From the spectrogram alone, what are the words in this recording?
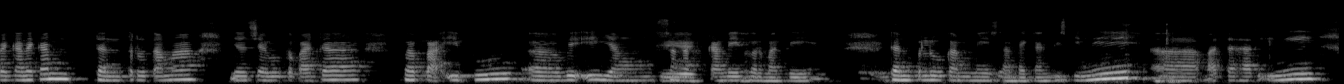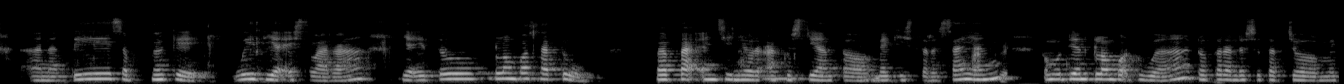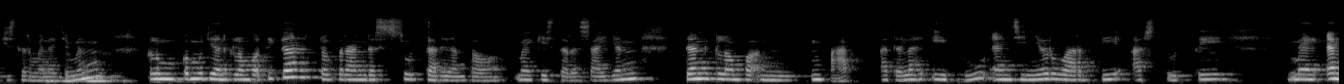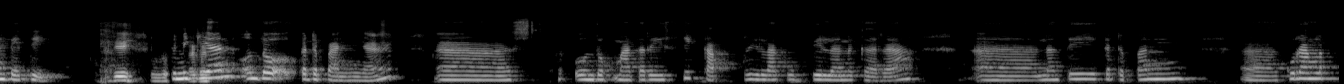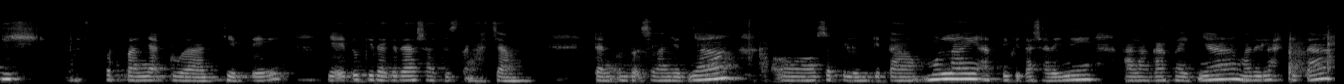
rekan-rekan dan terutama ya sewu kepada Bapak Ibu eh, WI yang Oke. sangat kami hormati. Dan perlu kami sampaikan di sini eh, pada hari ini nanti sebagai Widya Eswara yaitu kelompok satu Bapak Insinyur Agustianto Magister Sains, kemudian kelompok dua Dr. Andes Sutarjo Magister Manajemen, Kelom- kemudian kelompok tiga Dr. Andes Sudaryanto Magister Sains, dan kelompok em- empat adalah Ibu Insinyur Wardi Astuti MPD. Demikian untuk ke depannya eh, untuk materi sikap perilaku bela negara eh, nanti ke depan eh, kurang lebih sebanyak dua JP yaitu kira-kira satu setengah jam. Dan untuk selanjutnya eh, sebelum kita mulai aktivitas hari ini alangkah baiknya marilah kita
